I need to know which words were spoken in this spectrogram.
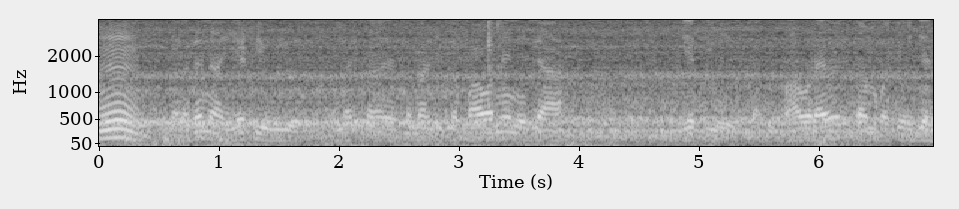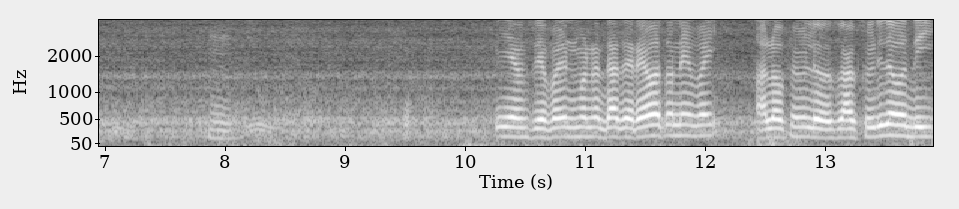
હમ છે ને એઠી હોય તમારી પાસે જેટલો પાવર નહીં ને એટલે આ એઠી હોય પાવર આવે તો આમ પછી હમ એવું એમ છે ભાઈ મને દાદા રહેવા તો નહીં ભાઈ. હાલો ફેમિલી શાક છોડી દેવા દઈ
